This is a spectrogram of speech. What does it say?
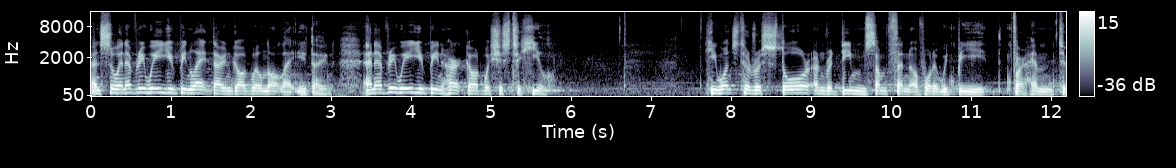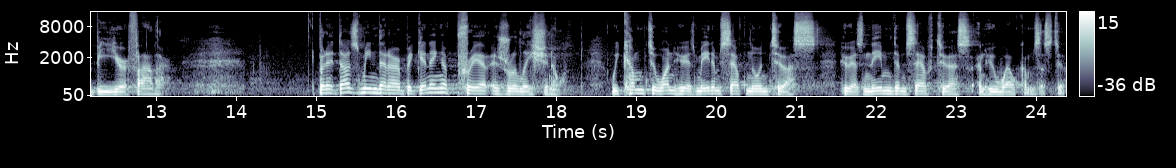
And so, in every way you've been let down, God will not let you down. In every way you've been hurt, God wishes to heal. He wants to restore and redeem something of what it would be for Him to be your Father. But it does mean that our beginning of prayer is relational. We come to one who has made Himself known to us, who has named Himself to us, and who welcomes us to.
